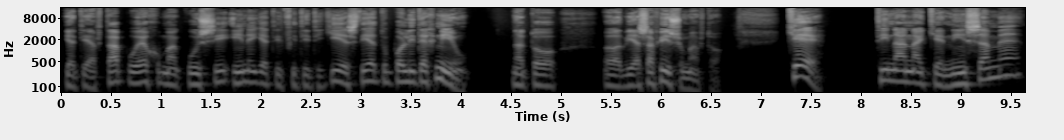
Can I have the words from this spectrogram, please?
Γιατί αυτά που έχουμε ακούσει είναι για τη φοιτητική αιστεία του Πολυτεχνείου. Να το ε, διασαφίσουμε αυτό. Και την ανακαινήσαμε,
